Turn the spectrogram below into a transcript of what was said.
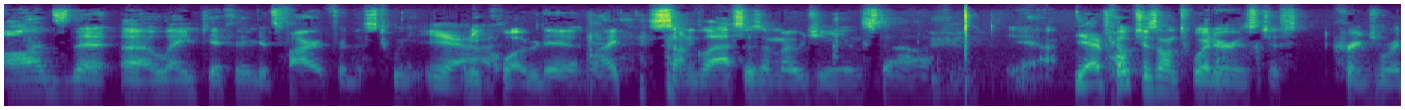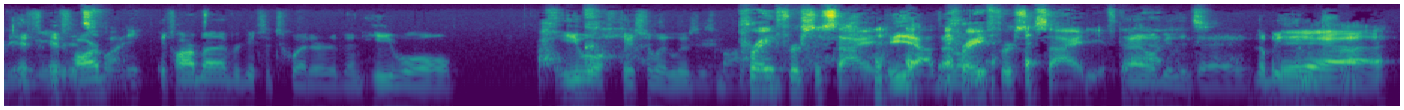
odds that uh, Lane Kiffin gets fired for this tweet. Yeah. and he quoted it like sunglasses emoji and stuff. Yeah, yeah, coaches on Twitter is just cringeworthy. if, to me, if, but it's Harb- funny. if Harbaugh ever gets to Twitter, then he will he will officially lose his mind. Pray for society. Yeah, pray be- for society. If that That'll be the day. It'll be him and Trump. Yeah.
